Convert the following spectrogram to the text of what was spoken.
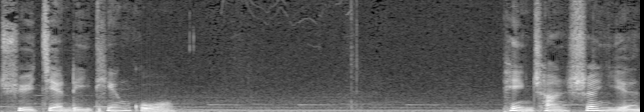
去建立天国。品尝圣言，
